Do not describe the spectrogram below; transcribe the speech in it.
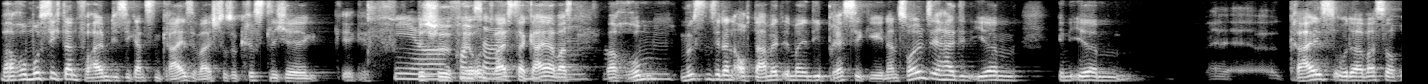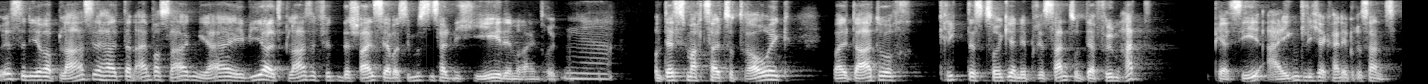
Warum muss ich dann vor allem diese ganzen Kreise, weißt du, so christliche ja, Bischöfe und weiß der Geier was, warum mhm. müssen sie dann auch damit immer in die Presse gehen? Dann sollen sie halt in ihrem, in ihrem äh, Kreis oder was auch ist, in ihrer Blase halt dann einfach sagen, ja, wir als Blase finden das scheiße, aber sie müssen es halt nicht jedem reindrücken. Ja. Und das macht es halt so traurig, weil dadurch kriegt das Zeug ja eine Brisanz und der Film hat per se eigentlich ja keine Brisanz.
